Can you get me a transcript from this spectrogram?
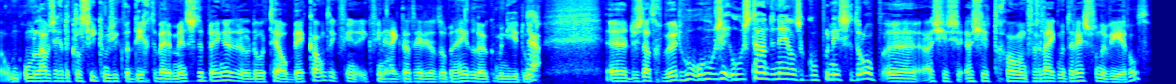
Om, om, laten we zeggen, de klassieke muziek wat dichter bij de mensen te brengen. Door, door Tel Beckkant. Ik vind, ik vind eigenlijk dat hij dat op een hele leuke manier doet. Ja. dus dat gebeurt. Hoe, hoe, hoe staan de Nederlandse componisten erop... als, je, als je het gewoon vergelijkt met de rest van de wereld?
